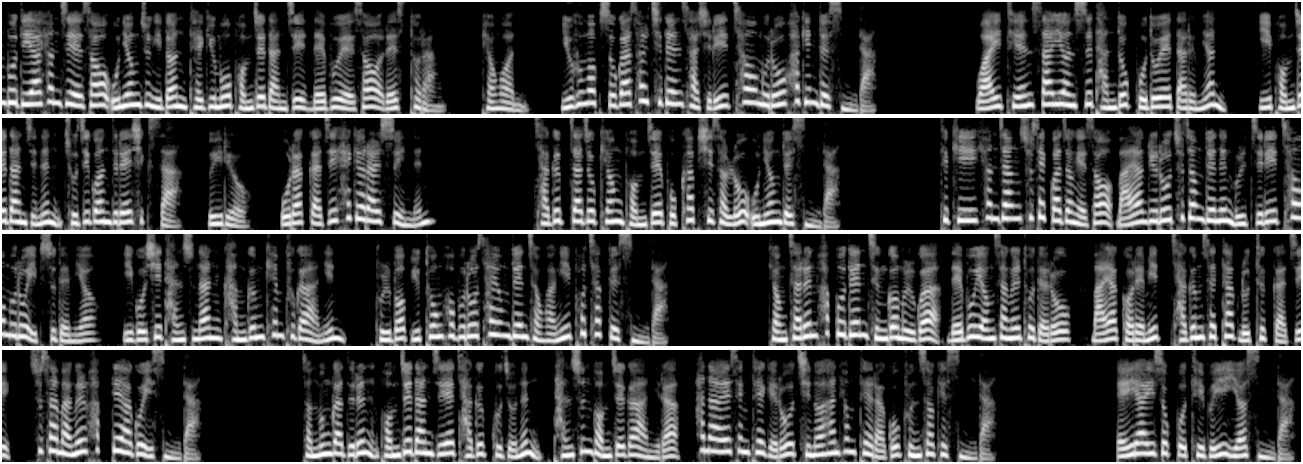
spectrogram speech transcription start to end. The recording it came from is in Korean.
캄보디아 현지에서 운영 중이던 대규모 범죄단지 내부에서 레스토랑, 병원, 유흥업소가 설치된 사실이 처음으로 확인됐습니다. YTN 사이언스 단독 보도에 따르면 이 범죄단지는 조직원들의 식사, 의료, 오락까지 해결할 수 있는 자급자족형 범죄 복합시설로 운영됐습니다. 특히 현장 수색 과정에서 마약류로 추정되는 물질이 처음으로 입수되며 이곳이 단순한 감금 캠프가 아닌 불법 유통 허브로 사용된 정황이 포착됐습니다. 경찰은 확보된 증거물과 내부 영상을 토대로 마약 거래 및 자금 세탁 루트까지 수사망을 확대하고 있습니다. 전문가들은 범죄단지의 자급 구조는 단순 범죄가 아니라 하나의 생태계로 진화한 형태라고 분석했습니다. AI 속보 TV이었습니다.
